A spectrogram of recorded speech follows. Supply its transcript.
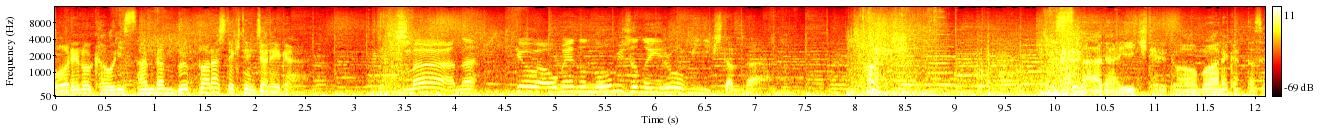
俺の顔に散々ぶっ放してきてんじゃねえか。まあな今日はおめえの脳みその色を見に来たんだ。まだ生きてるとは思わなかったぜ。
